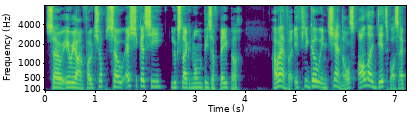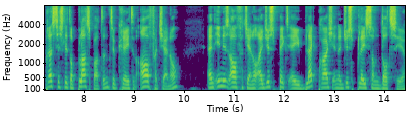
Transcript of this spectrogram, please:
So here we are in Photoshop. So as you can see, looks like a normal piece of paper. However, if you go in channels, all I did was I pressed this little plus button to create an alpha channel. And in this alpha channel, I just picked a black brush and I just placed some dots here.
